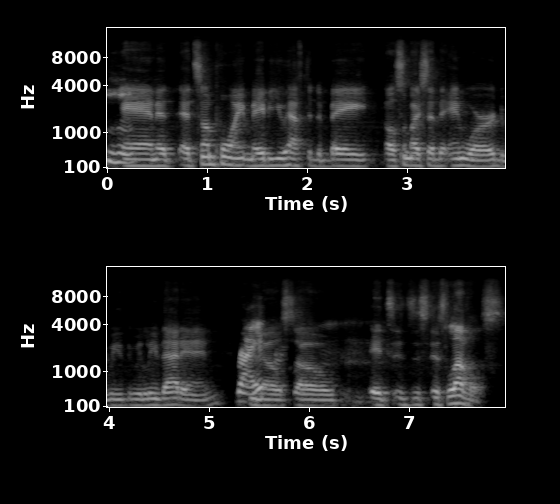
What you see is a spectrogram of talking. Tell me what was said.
Mhm. And at, at some point, maybe you have to debate. Oh, somebody said the N word. Do we do we leave that in? right. You know, so it's it's it's, it's levels.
